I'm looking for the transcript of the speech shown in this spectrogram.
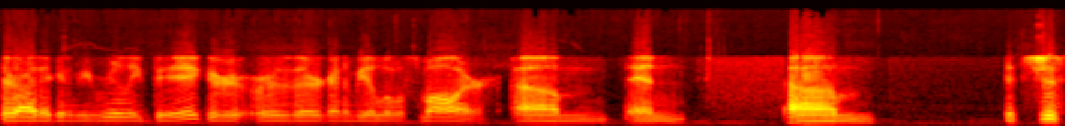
they're either going to be really big or, or they're going to be a little smaller. Um, and um, it's just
